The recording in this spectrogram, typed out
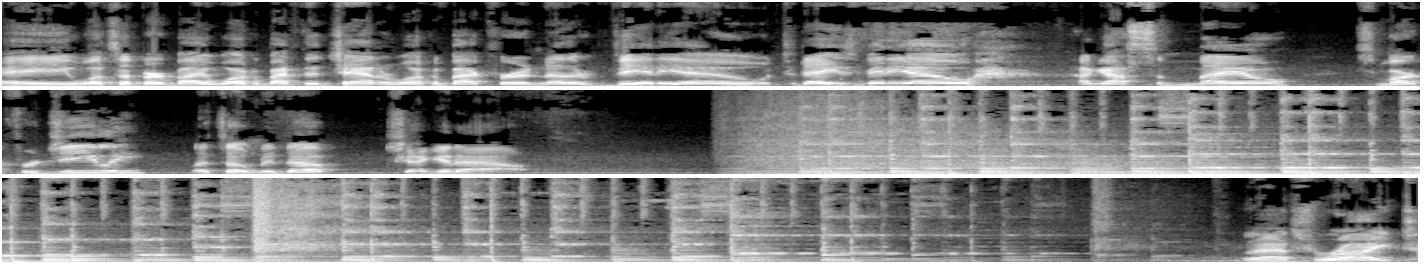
Hey, what's up everybody? Welcome back to the channel. Welcome back for another video. Today's video, I got some mail. It's marked for Geely. Let's open it up. Check it out. That's right,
